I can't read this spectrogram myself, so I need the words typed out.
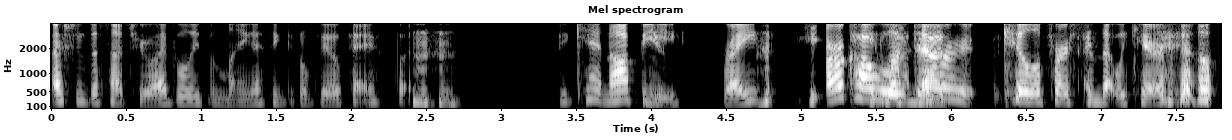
Actually, that's not true. I believe in Ling. I think it'll be okay, but Mhm. it can't not be, You- right? he, Arakawa would lucked out- never kill a person that we care about.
